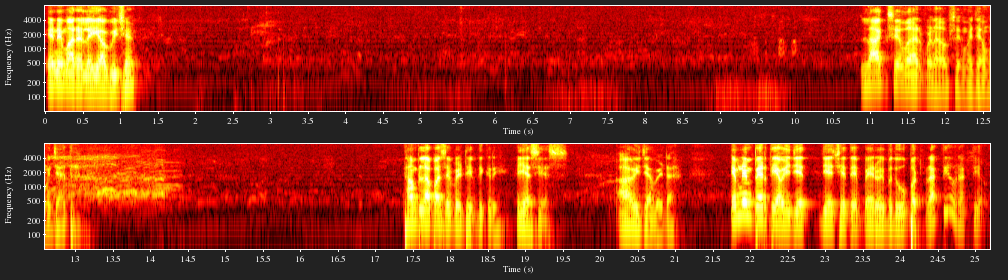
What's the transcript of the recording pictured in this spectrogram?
એને મારે લઈ આવવી છે. લાગશે, વાર પણ આવશે, મજા મુંજાતા. થાંભલા પાસે બેઠી દીકરી. યસ યસ આવી જા બેટા. એમને એમ પહેરતી આવી જે જે છે તે પહેર્યો એ બધું ઉપર. રાખતી આવ રાખતી આવ.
